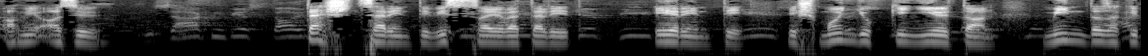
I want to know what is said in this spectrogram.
ami az ő test szerinti visszajövetelét érinti, és mondjuk ki nyíltan, mindaz, aki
